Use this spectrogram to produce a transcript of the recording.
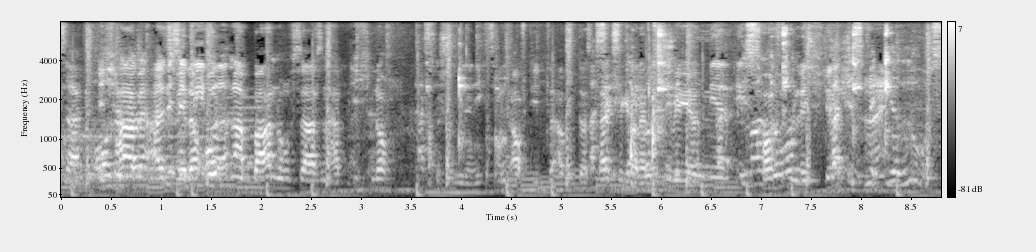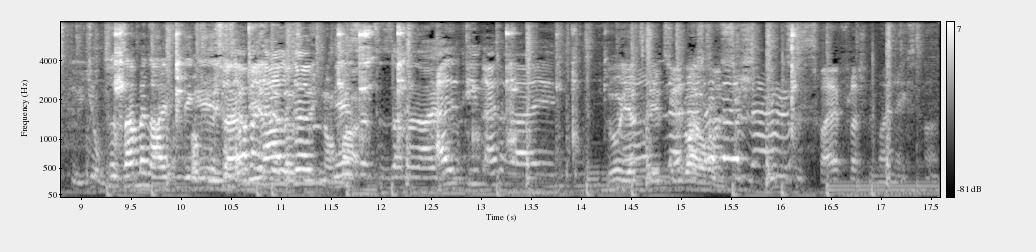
Ich habe, als wir da unten am Bahnhof saßen, habe ich noch hast du schon wieder nichts auf, die, auf das Taxi ist los? Das ewige Mir ist hoffentlich Was ist mit dir los, du Junge? Zusammenhalten, Digga. verliert das nicht Wer nochmal. ist da zusammenhalten? Halt ihn einen rein. So, jetzt geht's überall mindestens zwei Flaschen Wein extra.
